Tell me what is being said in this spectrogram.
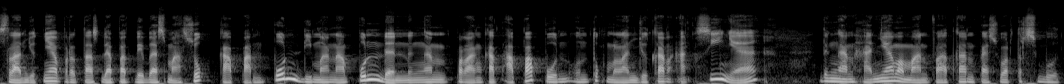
Selanjutnya peretas dapat bebas masuk kapan pun, di mana pun, dan dengan perangkat apa pun untuk melanjutkan aksinya dengan hanya memanfaatkan password tersebut.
